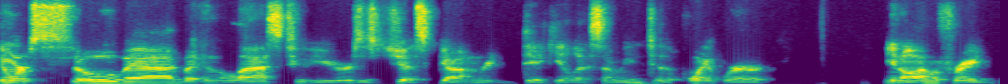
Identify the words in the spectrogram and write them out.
They weren't so bad, but in the last two years, it's just gotten ridiculous. I mean, to the point where, you know, I'm afraid.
